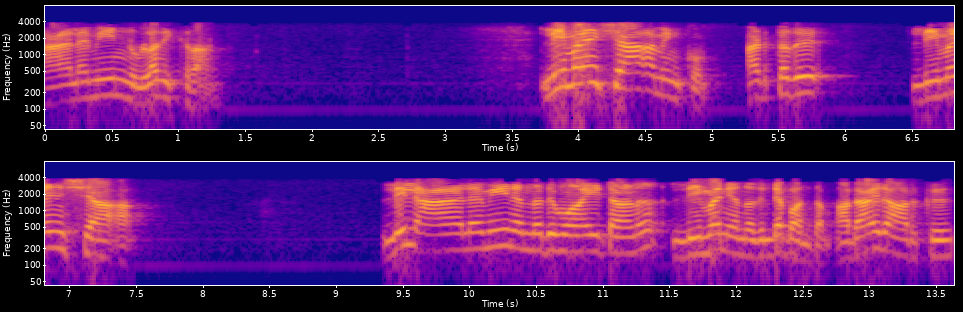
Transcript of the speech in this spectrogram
ആലമീനുള്ള വിക്രാണ് ലിമൻ ഷാ അമിൻകും അടുത്തത് ലിമൻ ഷാ. ലിൽ ആലമീൻ എന്നതുമായിട്ടാണ് ലിമൻ എന്നതിന്റെ ബന്ധം. അതായത് ആർക്ക്?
